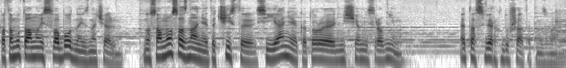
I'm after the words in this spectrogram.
потому-то оно и свободно изначально. Но само сознание – это чистое сияние, которое ни с чем не сравнимо. Это сверхдуша, так называемая.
